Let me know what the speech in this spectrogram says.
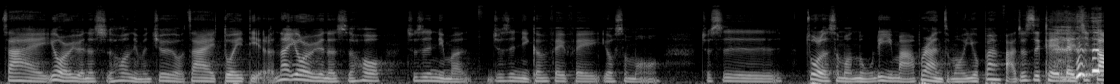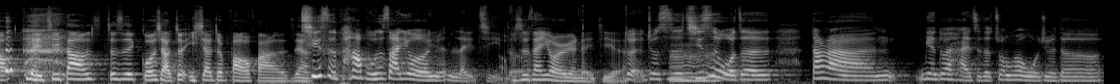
在幼儿园的时候你们就有在堆叠了。那幼儿园的时候，就是你们就是你跟菲菲有什么就是做了什么努力吗？不然怎么有办法就是可以累积到 累积到就是国小就一下就爆发了这样？其实他不是在幼儿园累积的，不是在幼儿园累积的。对，就是其实我的当然面对孩子的状况，我觉得。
